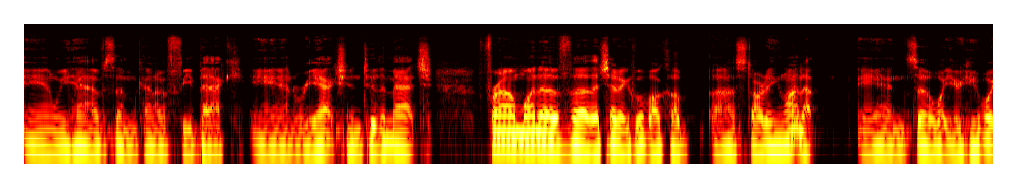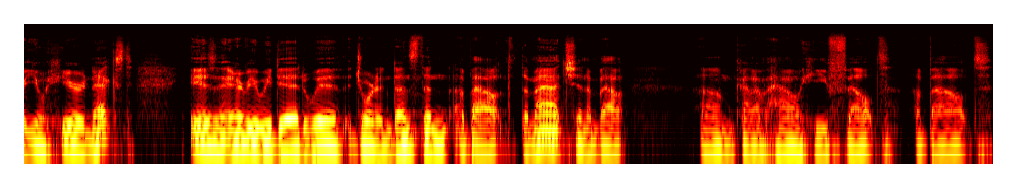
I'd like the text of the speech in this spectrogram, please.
and we have some kind of feedback and reaction to the match from one of uh, the Chattanooga Football Club uh, starting lineup. And so, what you what you hear next is an interview we did with Jordan Dunstan about the match and about um, kind of how he felt about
